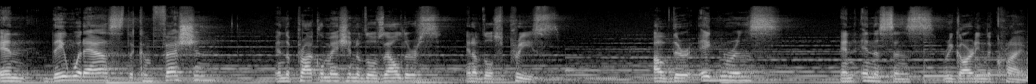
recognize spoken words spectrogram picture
and they would ask the confession and the proclamation of those elders and of those priests of their ignorance and innocence regarding the crime.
